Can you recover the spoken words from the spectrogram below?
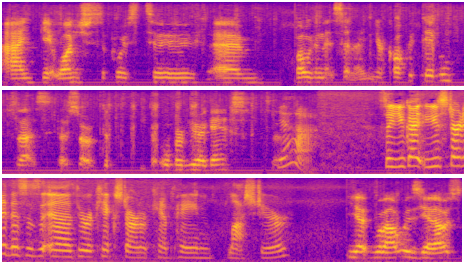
and get launch as opposed to um, building it sitting on your coffee table. So that's that's sort of the, the overview, I guess. So. Yeah. So you got you started this as uh, through a Kickstarter campaign last year. Yeah, well, that was yeah, that was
